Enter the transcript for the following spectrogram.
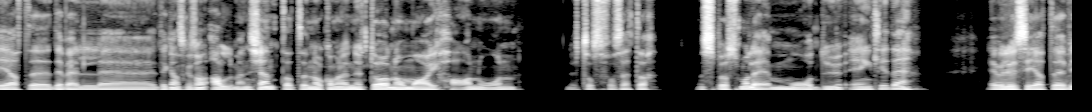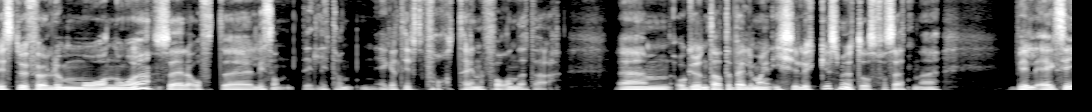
er at eh, det vel eh, Det er ganske sånn allmennkjent at nå kommer det nyttår, nå må jeg ha noen nyttårsforsetter. Men spørsmålet er må du egentlig det? Jeg vil jo si at Hvis du føler du må noe, så er det ofte litt sånn, det er litt sånn negativt fortegn foran dette her. Um, og Grunnen til at veldig mange ikke lykkes med nyttårsforsettene, vil jeg si,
